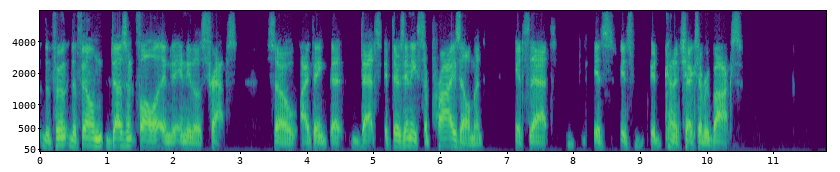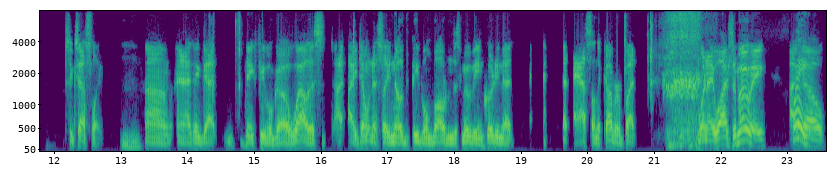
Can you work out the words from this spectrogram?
the the film doesn't fall into any of those traps. So I think that that's if there's any surprise element, it's that it's it's it kind of checks every box successfully, Mhm. um, and I think that makes people go, "Wow, this." I, I don't necessarily know the people involved in this movie, including that that ass on the cover, but when I watch the movie, I Wait. go,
